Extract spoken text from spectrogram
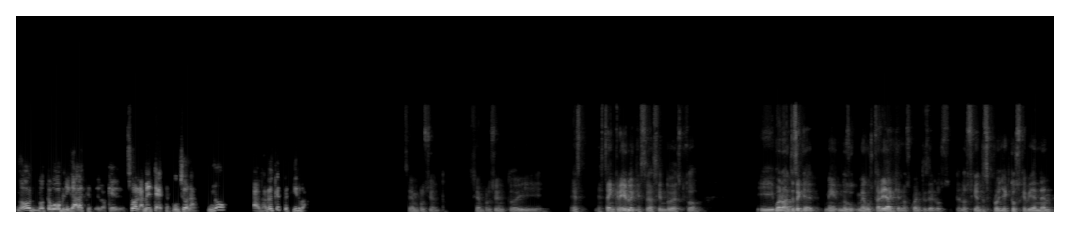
No, no te voy a obligar a que, que solamente este funciona. No, agarra el que te sirva. 100%, 100% y es, está increíble que estés haciendo esto. Y bueno, antes de que me, me, gustaría que nos cuentes de los, de los siguientes proyectos que vienen,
